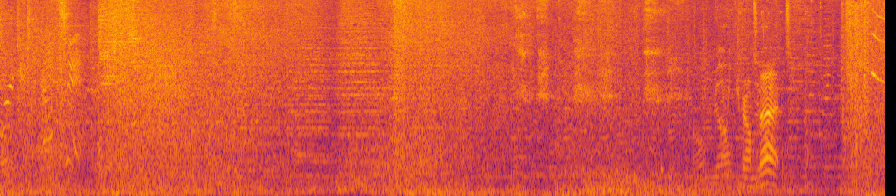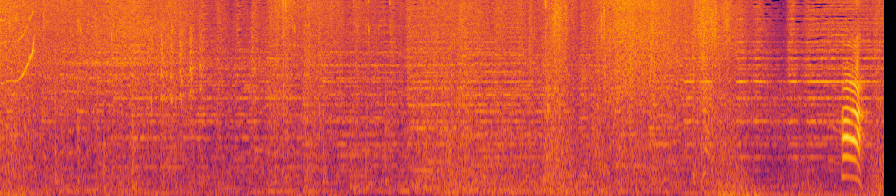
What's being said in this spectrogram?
Bring it! That's it! Oh no, Don't you come don't. back. 啊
